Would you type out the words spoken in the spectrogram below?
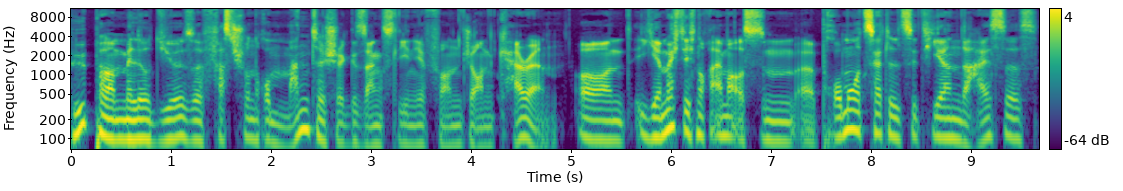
hypermelodiöse, fast schon romantische Gesangslinie von John Caron. Und hier möchte ich noch einmal aus dem äh, Promo-Zettel zitieren, da heißt es,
